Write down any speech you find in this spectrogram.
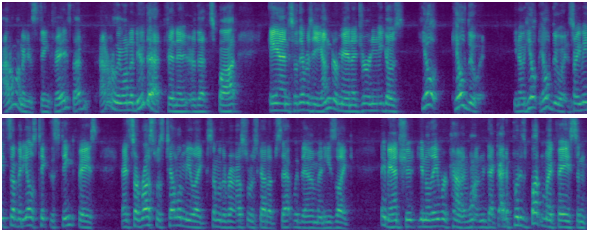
"I don't want to get stink faced. I, I don't really want to do that finish or that spot." And so there was a younger manager, and he goes, he'll he'll do it. You know, he'll he'll do it. So he made somebody else take the stink face. And so Russ was telling me like some of the wrestlers got upset with him, and he's like, "Hey man, shit, you know they were kind of wanting that guy to put his butt in my face and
